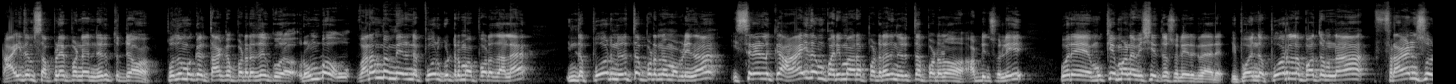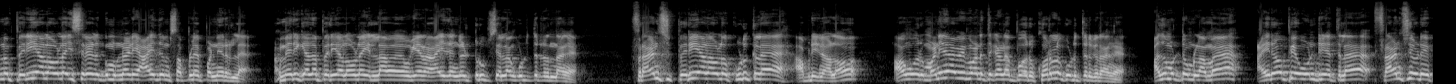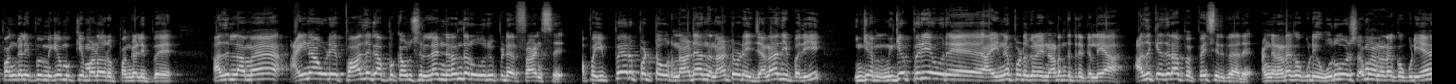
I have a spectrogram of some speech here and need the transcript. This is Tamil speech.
ஆயுதம் சப்ளை பண்ண நிறுத்திட்டோம். பொதுமக்கள் தாக்கப்படுறது கு- ரொம்ப வரம்பு மீறின போர் போகிறதால இந்த போர் நிறுத்தப்படணும் அப்படின்னா இஸ்ரேலுக்கு ஆயுதம் பரிமாறப்படுறது நிறுத்தப்படணும் அப்படின்னு சொல்லி ஒரு முக்கியமான விஷயத்த சொல்லியிருக்கிறாரு. இப்போ இந்த போர்ல பார்த்தோம்னா பிரான்ஸ் ஒன்றும் பெரிய அளவில் இஸ்ரேலுக்கு முன்னாடி ஆயுதம் சப்ளை பண்ணிடல அமெரிக்கா தான் பெரிய அளவில் எல்லா வகையான ஆயுதங்கள் ட்ரூப்ஸ் எல்லாம் கொடுத்துட்டு இருந்தாங்க. பிரான்ஸ் பெரிய அளவில் கொடுக்கல அப்படின்னாலும் அவங்க ஒரு மனிதாபிமானத்துக்கான இப்போ ஒரு குரலை கொடுத்துருக்குறாங்க. அது மட்டும் இல்லாமல் ஐரோப்பிய ஒன்றியத்தில் பிரான்ஸுடைய பங்களிப்பு மிக முக்கியமான ஒரு பங்களிப்பு. அது இல்லாமல் ஐநாவுடைய பாதுகாப்பு கவுன்சிலில் நிரந்தர உறுப்பினர் பிரான்ஸ். அப்போ இப்பேற்பட்ட ஒரு நாடு அந்த நாட்டுடைய ஜனாதிபதி இங்க மிகப்பெரிய ஒரு இனப்படுகொலை நடந்துட்டு இருக்கு இல்லையா? அதுக்கு எதிராக இப்ப பேசியிருக்காரு அங்க நடக்கக்கூடிய ஒரு வருஷமா நடக்கக்கூடிய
